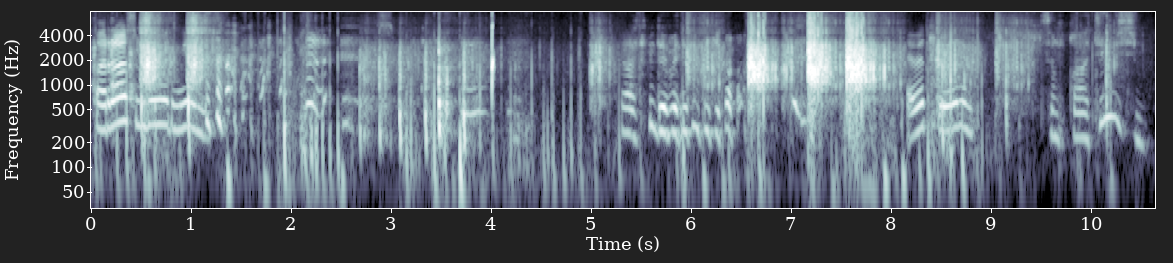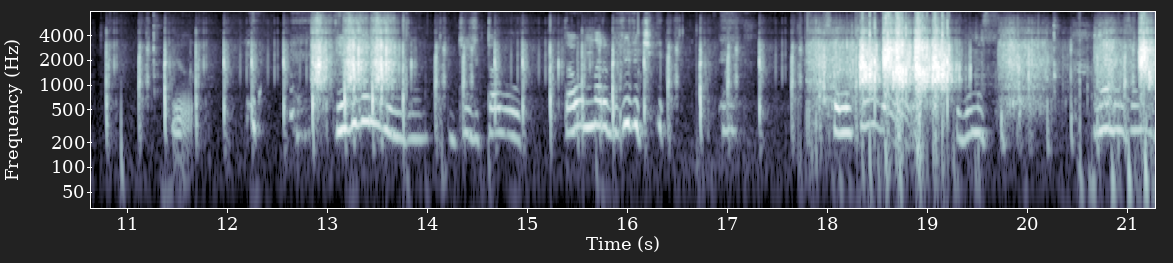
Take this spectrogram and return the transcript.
Ha, Rasim döverim gelme. Rasim de benim diyor. Evet döverim. Sen katil misin? Yok. Niye güverim diyorsun? Çocuk tavuğu. Tavuğunlar büyürük. Seninkini döverim. Edemezsin. Ne ben sana?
